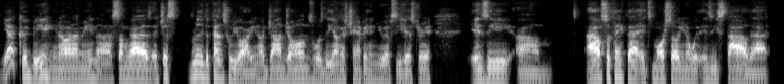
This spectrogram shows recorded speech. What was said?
Yeah, could be. You know what I mean? Uh, some guys, it just really depends who you are. You know, Jon Jones was the youngest champion in UFC history. Izzy, um, I also think that it's more so, you know, with Izzy's style that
